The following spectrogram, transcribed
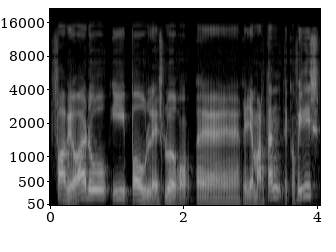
Fabio Aru y Poules. Luego, eh, Guillem Martán de Cofidis.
